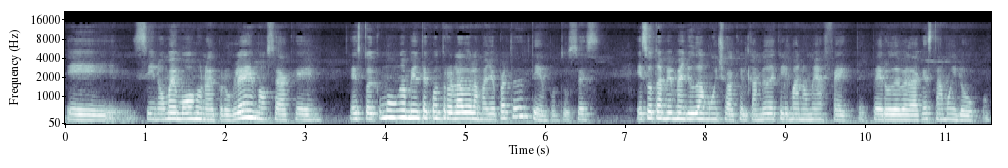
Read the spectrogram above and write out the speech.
eh, si no me mojo no hay problema, o sea que estoy como en un ambiente controlado la mayor parte del tiempo, entonces eso también me ayuda mucho a que el cambio de clima no me afecte, pero de verdad que está muy loco.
